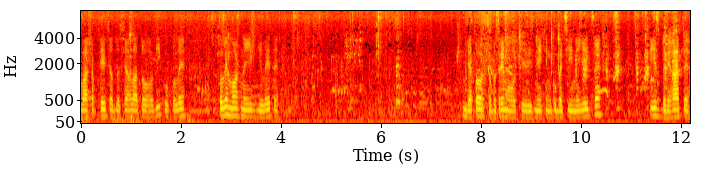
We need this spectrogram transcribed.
ваша птиця досягла того віку, коли, коли можна їх ділити для того, щоб отримувати від них інкубаційне яйце і зберігати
